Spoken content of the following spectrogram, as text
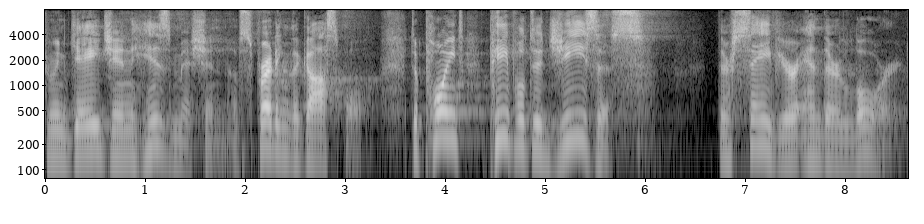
to engage in His mission of spreading the gospel, to point people to Jesus, their Savior and their Lord.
